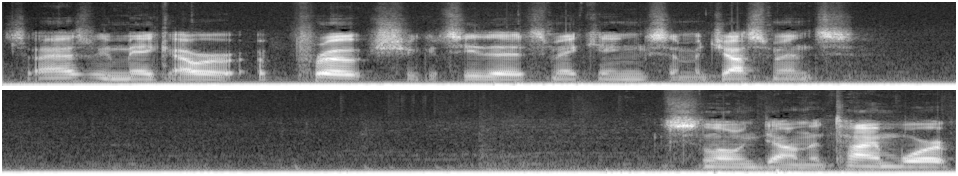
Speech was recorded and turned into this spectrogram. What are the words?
So as we make our approach, you can see that it's making some adjustments. Slowing down the time warp.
